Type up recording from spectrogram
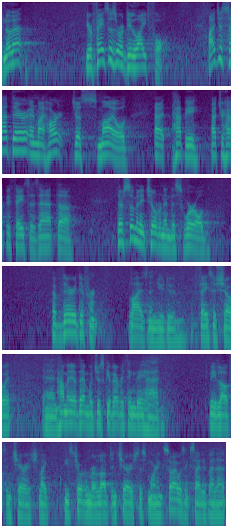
You know that? Your faces are delightful. I just sat there and my heart just smiled at happy at your happy faces and at the there's so many children in this world have very different lives than you do. Faces show it. And how many of them would just give everything they had to be loved and cherished, like these children were loved and cherished this morning. So I was excited by that.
